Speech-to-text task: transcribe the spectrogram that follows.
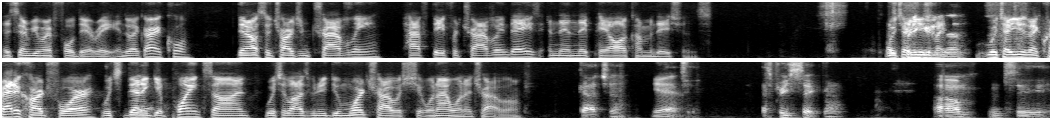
it's gonna be my full day rate. And they're like, all right, cool. Then I also charge them traveling half day for traveling days, and then they pay all accommodations, That's which I use my man. which I use my credit card for, which then I get points on, which allows me to do more travel shit when I want to travel. Gotcha. Yeah. Gotcha. That's pretty sick, man. Um, let's see.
